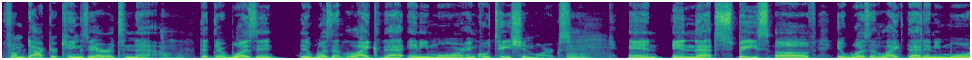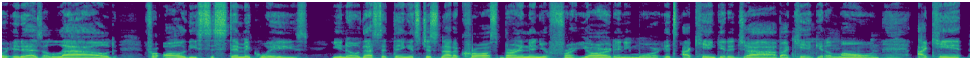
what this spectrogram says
from Dr. King's era to now. Mm-hmm. That there wasn't it wasn't like that anymore in quotation marks. Mm-hmm. And in that space of it wasn't like that anymore, it has allowed for all of these systemic ways you know, that's the thing. It's just not a cross burning in your front yard anymore. It's, I can't get a job. I can't get a loan. Mm-hmm. I can't,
